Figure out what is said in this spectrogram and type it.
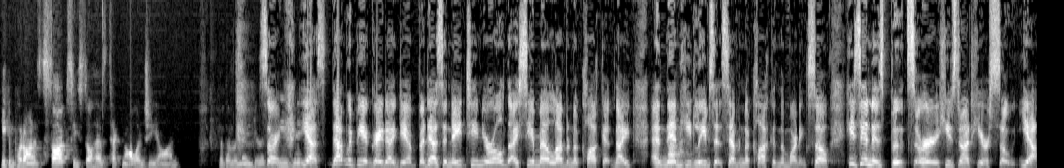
he can put on his socks, he still has technology on for the remainder Sorry. of the evening. Yes, that would be a great idea. But as an 18 year old, I see him at 11 o'clock at night and then ah. he leaves at 7 o'clock in the morning. So he's in his boots or he's not here. So yeah,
